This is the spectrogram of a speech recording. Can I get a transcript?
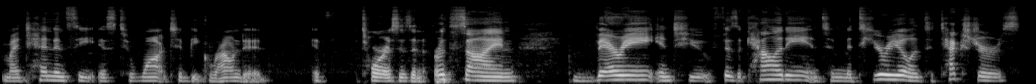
my tendency is to want to be grounded. If Taurus is an earth sign, very into physicality, into material, into textures.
